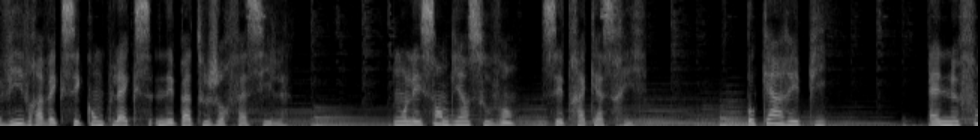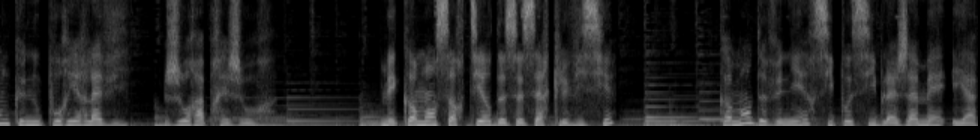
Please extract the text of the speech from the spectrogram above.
Vivre avec ces complexes n'est pas toujours facile. On les sent bien souvent, ces tracasseries. Aucun répit. Elles ne font que nous pourrir la vie, jour après jour. Mais comment sortir de ce cercle vicieux? Comment devenir si possible à jamais et à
